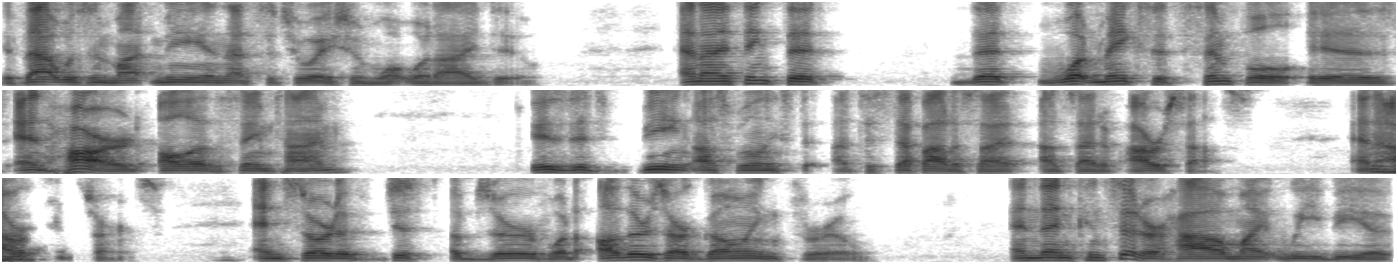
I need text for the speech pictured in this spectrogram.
If that was in my, me in that situation, what would I do? And I think that that what makes it simple is and hard all at the same time is it's being us willing st- uh, to step outside outside of ourselves and mm-hmm. our concerns and sort of just observe what others are going through and then consider how might we be a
